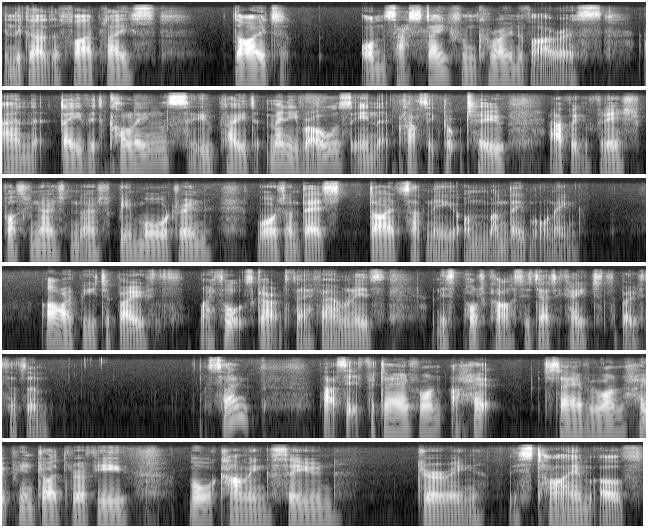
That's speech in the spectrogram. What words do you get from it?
in The Girl of the Fireplace, died on Saturday from coronavirus. And David Collings, who played many roles in classic Doctor Who, having finished, possibly most notably Mawdryn, Mawdryn Undead, died suddenly on Monday morning. RIP to both. My thoughts go out to their families, and this podcast is dedicated to both of them. So, that's it for today, everyone. I hope today, everyone. Hope you enjoyed the review. More coming soon during this time of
